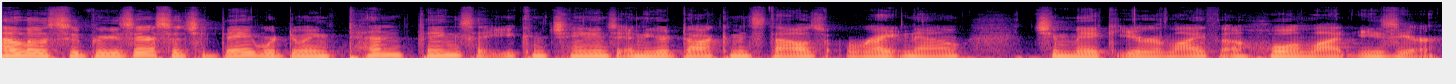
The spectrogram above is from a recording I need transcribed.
Hello super user, so today we're doing 10 things that you can change in your document styles right now to make your life a whole lot easier.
